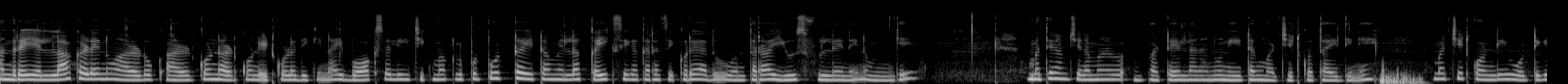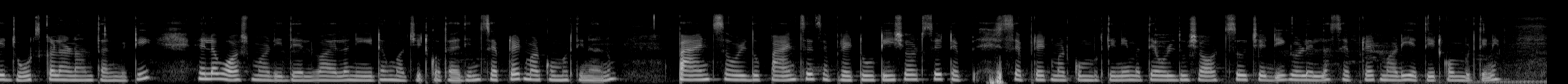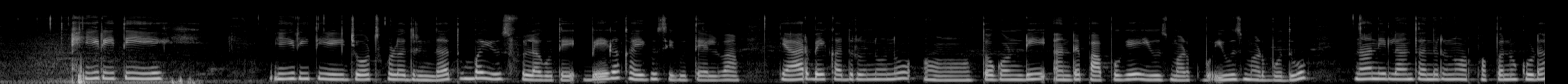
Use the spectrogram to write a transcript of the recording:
ಅಂದರೆ ಎಲ್ಲ ಕಡೆಯೂ ಹರಡು, ಹರಡ್ಕೊಂಡು ಹರಡ್ಕೊಂಡು ಇಟ್ಕೊಳ್ಳೋದಕ್ಕಿಂತ ಈ ಬಾಕ್ಸಲ್ಲಿ ಚಿಕ್ಕ ಮಕ್ಕಳು ಪುಟ್ ಪುಟ್ಟ ಐಟಮ್ ಎಲ್ಲ ಕೈಗೆ ಸಿಗೋ ಥರ ಸಿಕ್ಕರೆ ಅದು ಒಂಥರ ಯೂಸ್ಫುಲ್ಲೇ ನಮಗೆ. ಮತ್ತು ನಮ್ಮ ಚಿನ್ನಮ್ಮ ಬಟ್ಟೆ ಎಲ್ಲ ನಾನು ನೀಟಾಗಿ ಮಡ್ಚಿಟ್ಕೋತಾ ಇದ್ದೀನಿ. ಮಡ್ಚಿಟ್ಕೊಂಡು ಒಟ್ಟಿಗೆ ಜೋಡಿಸ್ಕೊಳ್ಳೋಣ ಅಂತ ಅಂದ್ಬಿಟ್ಟು ಎಲ್ಲ ವಾಶ್ ಮಾಡಿದ್ದೆ ಅಲ್ವಾ? ಎಲ್ಲ ನೀಟಾಗಿ ಮಡ್ಚಿಟ್ಕೋತಾ ಇದ್ದೀನಿ. ಸೆಪ್ರೇಟ್ ಮಾಡ್ಕೊಂಬಿಡ್ತೀನಿ ನಾನು. ಪ್ಯಾಂಟ್ಸ್, ಅವಳದು ಪ್ಯಾಂಟ್ಸೇ ಸೆಪ್ರೇಟು ಟೀ ಶರ್ಟ್ಸೇ ಟೆಪ್ ಸೆಪ್ರೇಟ್ ಮಾಡ್ಕೊಂಬಿಡ್ತೀನಿ. ಮತ್ತು ಅವಳದು ಶಾರ್ಟ್ಸು ಚಡ್ಡಿಗಳೆಲ್ಲ ಸೆಪ್ರೇಟ್ ಮಾಡಿ ಎತ್ತಿಟ್ಕೊಂಡ್ಬಿಡ್ತೀನಿ ಈ ರೀತಿ ಈ ರೀತಿ ಜೋಡಿಸ್ಕೊಳ್ಳೋದ್ರಿಂದ ತುಂಬ ಯೂಸ್ಫುಲ್ ಆಗುತ್ತೆ. ಬೇಗ ಕೈಗೂ ಸಿಗುತ್ತೆ ಅಲ್ವಾ? ಯಾರು ಬೇಕಾದ್ರೂ ತೊಗೊಂಡು ಅಂದರೆ ಪಾಪುಗೆ ಯೂಸ್ ಮಾಡ್ಕೊ ಯೂಸ್ ಮಾಡ್ಬೋದು. ನಾನಿಲ್ಲ ಅಂತಂದ್ರೂ ಅವ್ರ ಪಪ್ಪನೂ ಕೂಡ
